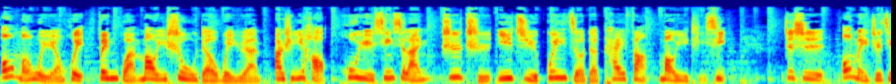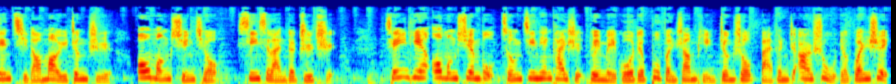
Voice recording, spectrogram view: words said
欧盟委员会分管贸易事务的委员二十一号呼吁新西兰支持依据规则的开放贸易体系，这是欧美之间起到贸易争执，欧盟寻求新西兰的支持。前一天，欧盟宣布从今天开始对美国的部分商品征收百分之二十五的关税，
